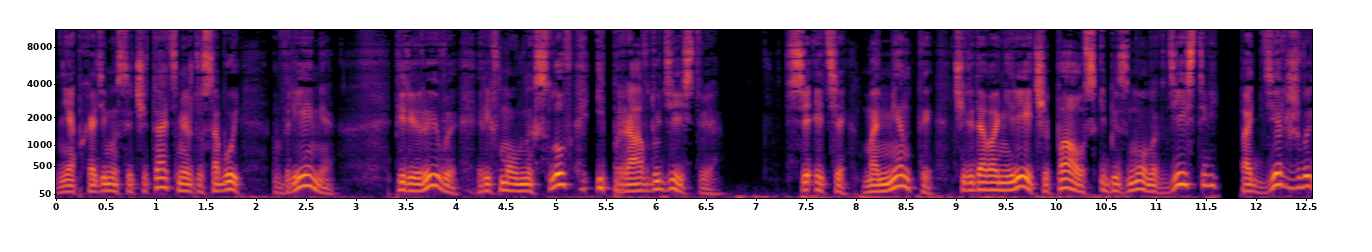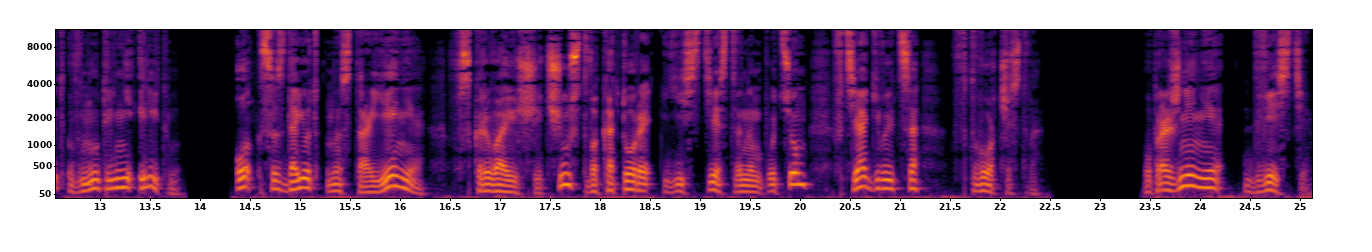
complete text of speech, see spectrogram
Необходимо сочетать между собой время, перерывы рифмованных слов и правду действия. Все эти моменты чередования речи, пауз и безмолвных действий поддерживает внутренний ритм, он создает настроение, вскрывающее чувство, которое естественным путем втягивается в творчество. Упражнение 200.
